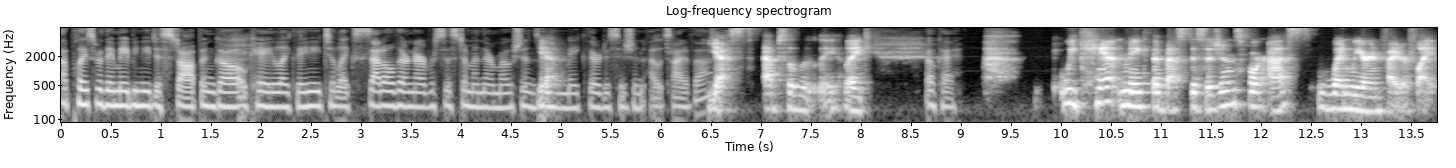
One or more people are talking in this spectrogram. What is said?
a place where they maybe need to stop and go, okay, like they need to like settle their nervous system and their emotions Yeah. and make their decision outside of that? Yes, absolutely. Like Okay. we can't make the best decisions for us when we are in fight or flight.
